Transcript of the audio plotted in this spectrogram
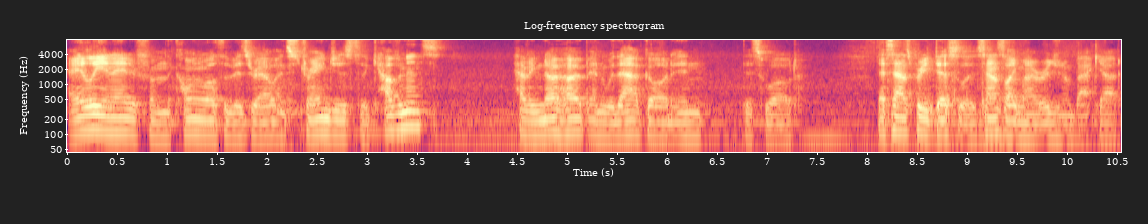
alienated from the commonwealth of Israel, and strangers to the covenants, having no hope and without God in this world. That sounds pretty desolate. It sounds like my original backyard.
